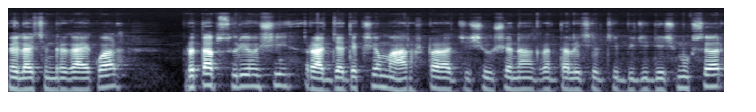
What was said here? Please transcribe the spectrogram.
कैलासचंद्र गायकवाड प्रताप सूर्यवंशी राज्याध्यक्ष महाराष्ट्र राज्य शिवसेना ग्रंथालय सेलचे B G Deshmukh sir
